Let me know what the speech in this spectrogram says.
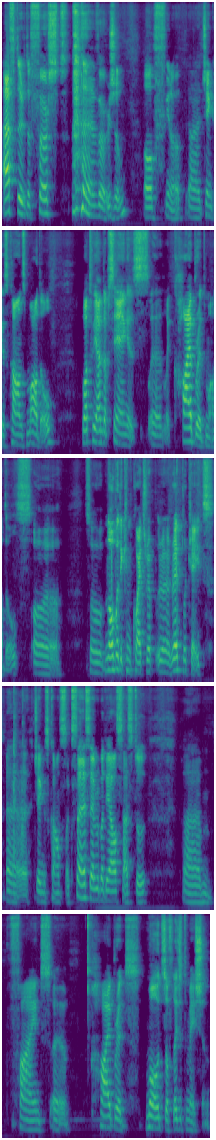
after the first version of you know uh, Genghis Khan's model, what we end up seeing is uh, like hybrid models. Uh, so nobody can quite rep- replicate uh, Genghis Khan's success. Everybody else has to um, find uh, hybrid modes of legitimation.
